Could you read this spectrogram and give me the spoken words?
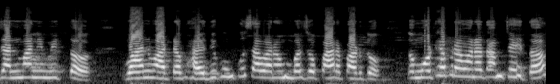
जन्मानिमित्त वान वाटप हळदी कुंकू समारंभ जो पार पाडतो तो मोठ्या प्रमाणात आमच्या इथं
